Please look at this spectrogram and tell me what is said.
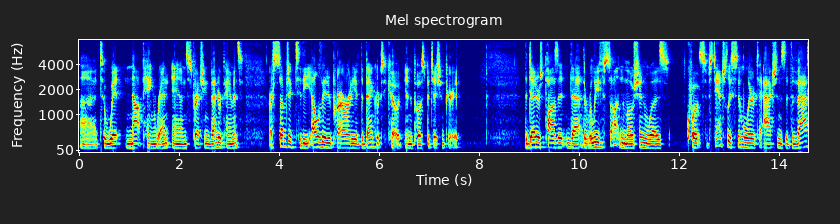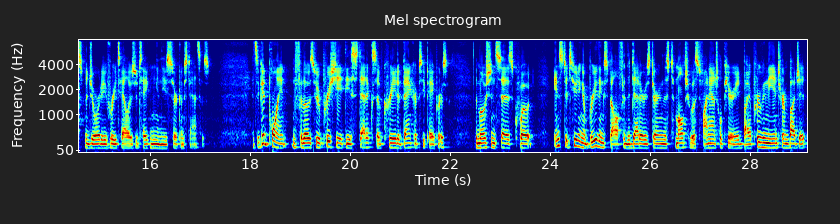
uh, to wit, not paying rent and stretching vendor payments, are subject to the elevated priority of the bankruptcy code in the post petition period. The debtors posit that the relief sought in the motion was quote, substantially similar to actions that the vast majority of retailers are taking in these circumstances. It's a good point, and for those who appreciate the aesthetics of creative bankruptcy papers, The motion says, quote, instituting a breathing spell for the debtors during this tumultuous financial period by approving the interim budget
